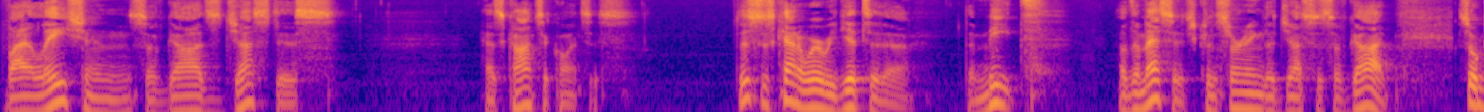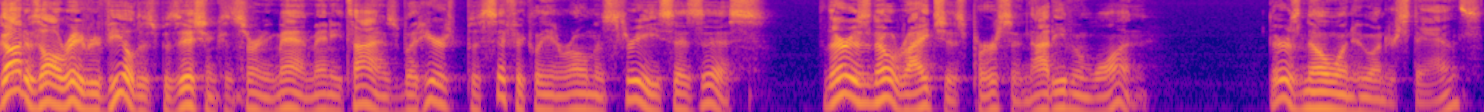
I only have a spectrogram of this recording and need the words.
Violations of God's justice has consequences. This is kind of where we get to the, the meat of the message concerning the justice of God. So God has already revealed his position concerning man many times, but here specifically in Romans 3, he says this There is no righteous person, not even one. There is no one who understands.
